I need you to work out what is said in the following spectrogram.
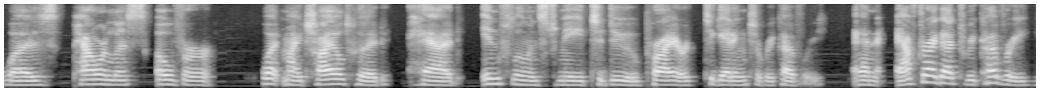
was powerless over what my childhood had influenced me to do prior to getting to recovery. And after I got to recovery,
